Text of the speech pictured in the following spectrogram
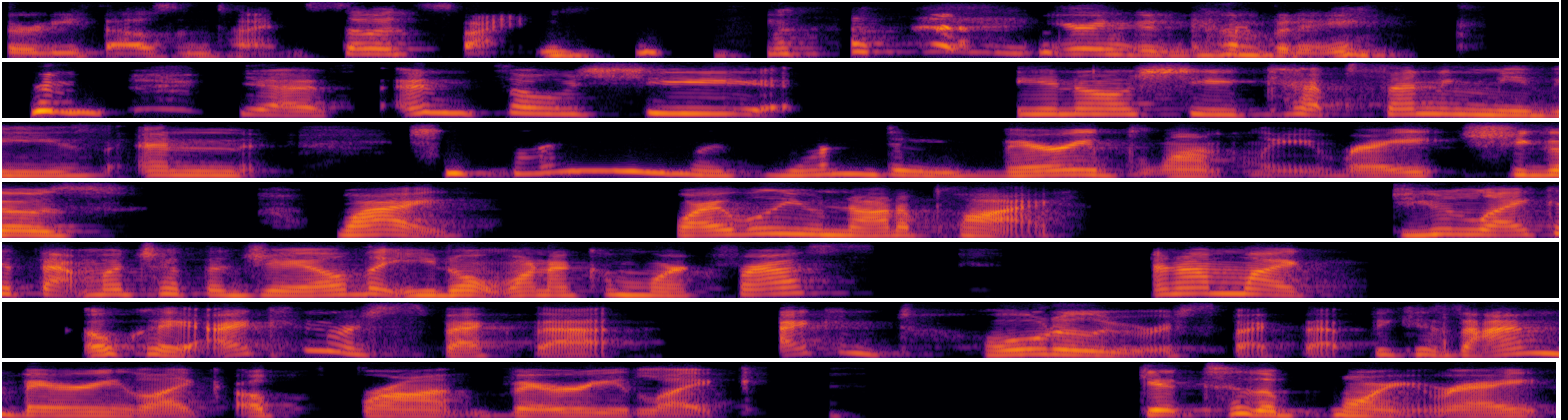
30,000 times. So it's fine. You're in good company. yes. And so she, you know, she kept sending me these and she finally like one day very bluntly, right? She goes, "Why? Why will you not apply? Do you like it that much at the jail that you don't want to come work for us?" And I'm like, "Okay, I can respect that. I can totally respect that because I'm very like upfront, very like get to the point, right?"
